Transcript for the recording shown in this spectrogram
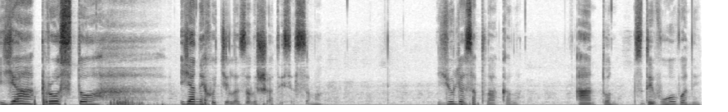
Я просто я не хотіла залишатися сама. Юля заплакала, а Антон, здивований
